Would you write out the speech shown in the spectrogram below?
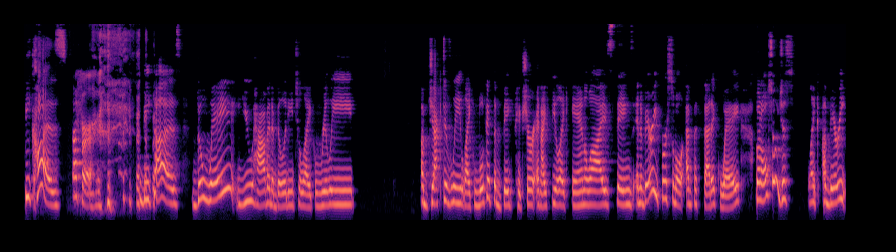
because suffer because the way you have an ability to like really objectively like look at the big picture and I feel like analyze things in a very first of all empathetic way, but also just like a very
